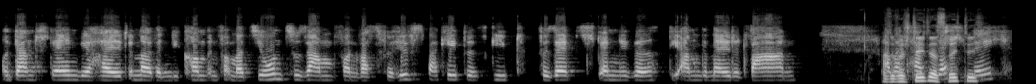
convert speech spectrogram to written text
Und dann stellen wir halt immer, wenn die kommen, Informationen zusammen von was für Hilfspakete es gibt für Selbstständige, die angemeldet waren. Also Aber versteht das richtig?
